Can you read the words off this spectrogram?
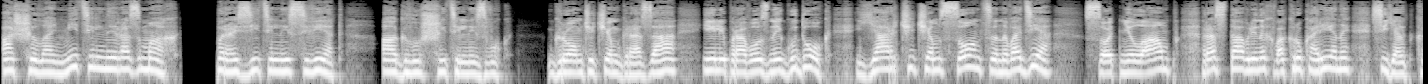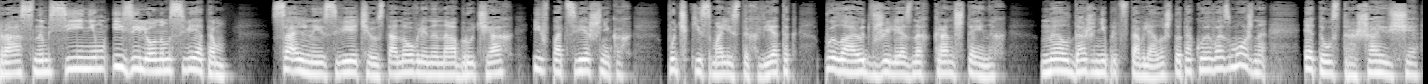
Ошеломительный размах, поразительный свет, оглушительный звук. Громче, чем гроза или паровозный гудок, ярче, чем солнце на воде. Сотни ламп, расставленных вокруг арены, сияют красным, синим и зеленым светом. Сальные свечи установлены на обручах и в подсвечниках. Пучки смолистых веток пылают в железных кронштейнах. Нелл даже не представляла, что такое возможно. Это устрашающее,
